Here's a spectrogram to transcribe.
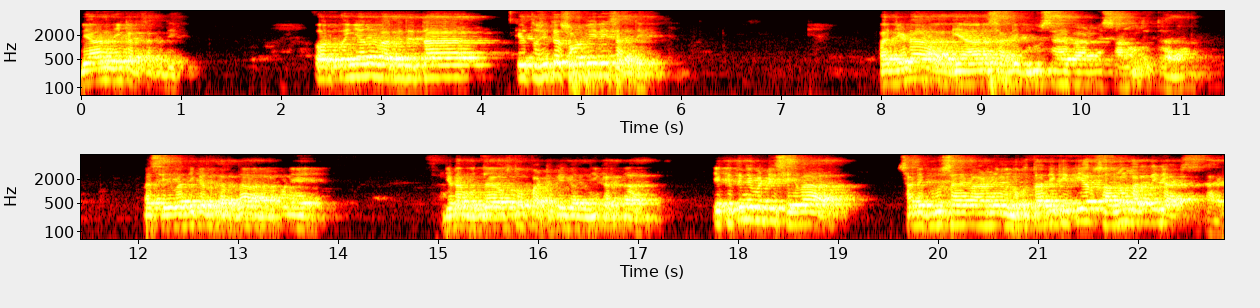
ਬਿਆਨ ਨਹੀਂ ਕਰ ਸਕਦੇ। ਔਰ ਕਈਆਂ ਨੂੰ ਵਰਤ ਦਿੱਤਾ ਕਿ ਤੁਸੀਂ ਤਾਂ ਸੁਣ ਵੀ ਨਹੀਂ ਸਕਦੇ। ਪਰ ਜਿਹੜਾ ਗਿਆਨ ਸਾਡੇ ਗੁਰੂ ਸਾਹਿਬਾਨ ਨੇ ਸਾਨੂੰ ਦਿੱਤਾ ਨਾ ਮੈਂ ਸੇਵਾ ਦੀ ਗੱਲ ਕਰਦਾ, ਆਪਣੇ ਜਿਹੜਾ ਮੁੱਦਾ ਹੈ ਉਸ ਤੋਂ ਭੱਟ ਕੇ ਗੱਲ ਨਹੀਂ ਕਰਦਾ। ਇਹ ਕਿਤਨੀ ਵੱਡੀ ਸੇਵਾ ਸਾਡੇ ਗੁਰੂ ਸਾਹਿਬਾਨ ਨੇ ਮਨੁੱਖਤਾ ਦੀ ਕੀਤੀ ਔਰ ਸਾਨੂੰ ਕਰਨ ਦੀ ਜਾਚ ਸਿਖਾਈ।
